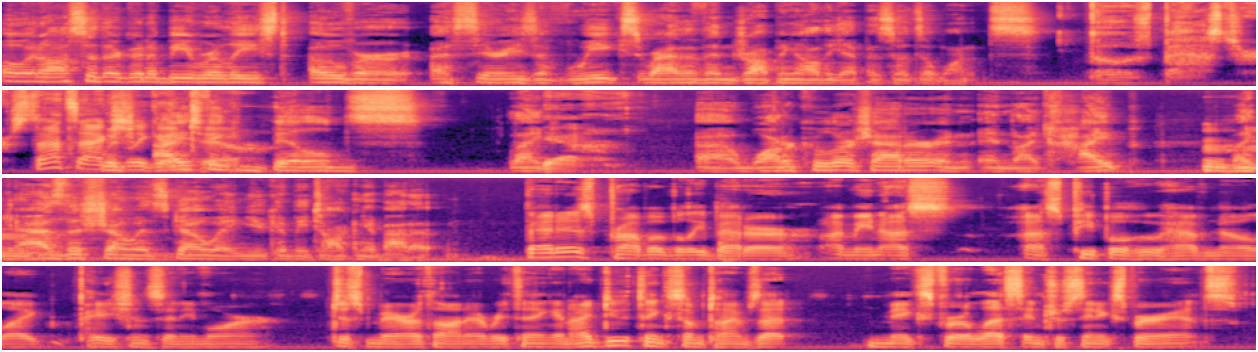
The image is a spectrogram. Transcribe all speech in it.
Oh, and also they're going to be released over a series of weeks rather than dropping all the episodes at once. Those bastards. That's Which actually good I too. think builds like yeah. uh, water cooler chatter and, and like hype. Mm-hmm. Like as the show is going, you could be talking about it. That is probably better. I mean, us us people who have no like patience anymore, just marathon everything, and I do think sometimes that makes for a less interesting experience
